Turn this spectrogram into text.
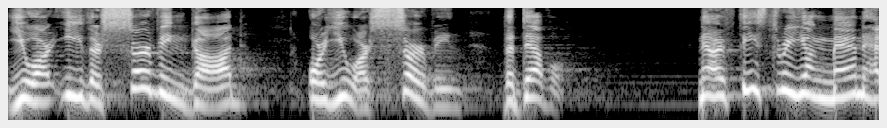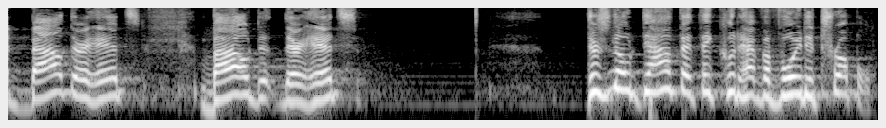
You are either serving God or you are serving the devil. Now, if these three young men had bowed their heads, bowed their heads, there's no doubt that they could have avoided trouble.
